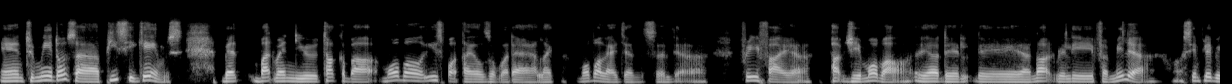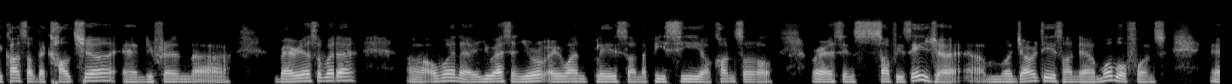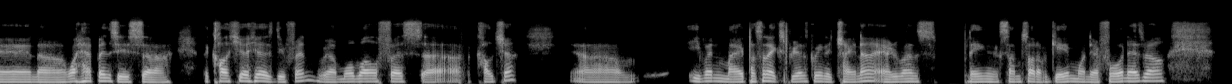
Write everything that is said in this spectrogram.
And to me, those are PC games. But but when you talk about mobile esports titles over there, like Mobile Legends, uh, Free Fire, PUBG Mobile, yeah, they, they are not really familiar simply because of the culture and different uh, barriers over there. Uh, over in the US and Europe, everyone plays on a PC or console, whereas in Southeast Asia, uh, majority is on their mobile phones. And uh, what happens is uh, the culture here is different. We are mobile first uh, culture. Um, even my personal experience going to China, everyone's playing some sort of game on their phone as well.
